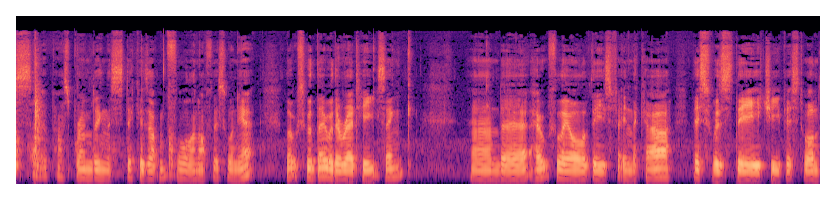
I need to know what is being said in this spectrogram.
Surpass branding, the stickers haven't fallen off this one yet. Looks good though with a red heatsink and uh, hopefully all of these fit in the car. This was the cheapest one.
